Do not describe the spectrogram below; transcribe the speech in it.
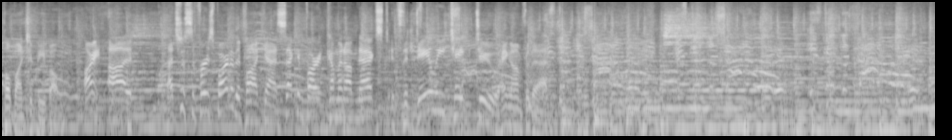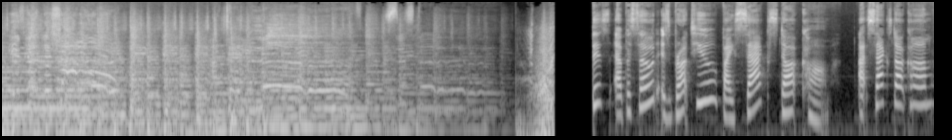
whole bunch of people. All right, uh, that's just the first part of the podcast. Second part coming up next. It's the Daily Take Two. Hang on for that. This episode is brought to you by Saks.com. At Saks.com,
